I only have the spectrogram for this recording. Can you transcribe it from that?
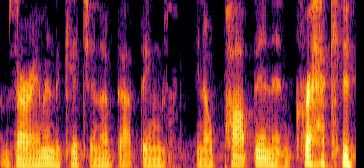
I'm sorry, I'm in the kitchen. I've got things, you know, popping and cracking.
